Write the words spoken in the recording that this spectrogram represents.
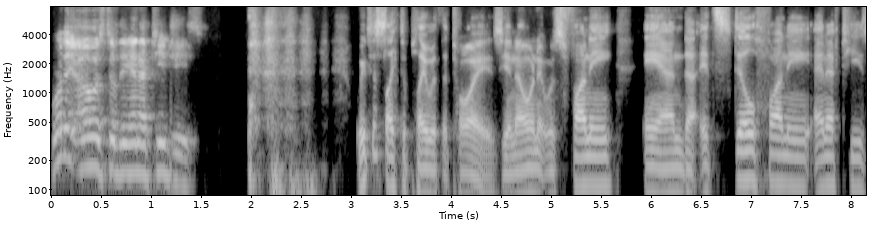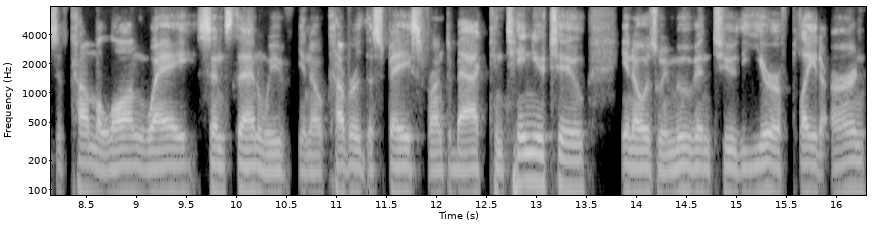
We're the oldest of the NFTGs. we just like to play with the toys, you know, and it was funny and uh, it's still funny. NFTs have come a long way since then. We've, you know, covered the space front to back, continue to, you know, as we move into the year of play to earn.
